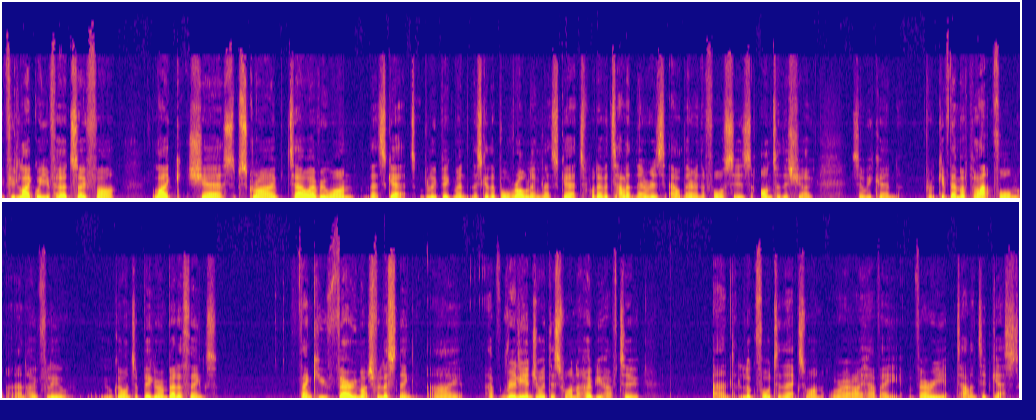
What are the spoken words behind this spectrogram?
If you like what you've heard so far, like, share, subscribe, tell everyone. Let's get Blue Pigment, let's get the ball rolling. Let's get whatever talent there is out there in the forces onto the show so we can pr- give them a platform and hopefully we'll, go on to bigger and better things. Thank you very much for listening. I have really enjoyed this one. I hope you have too. And look forward to the next one where I have a very talented guest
